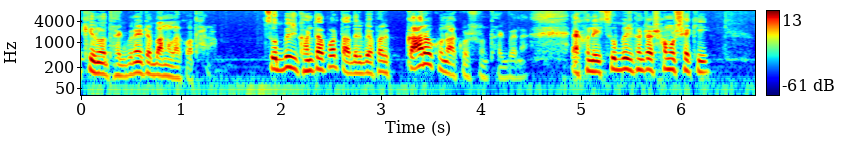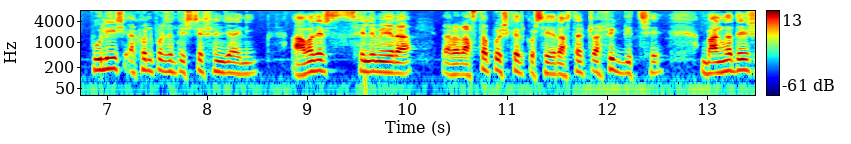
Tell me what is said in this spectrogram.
একিনও থাকবে না, এটা বাংলা কথা। চব্বিশ ঘণ্টা পর তাদের ব্যাপারে কারও কোনো আকর্ষণ থাকবে না। এখন এই চব্বিশ ঘণ্টার সমস্যা কি? পুলিশ এখন পর্যন্ত স্টেশন যায়নি। আমাদের ছেলেমেয়েরা, তারা রাস্তা পরিষ্কার করছে, রাস্তায় ট্রাফিক দিচ্ছে। বাংলাদেশ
